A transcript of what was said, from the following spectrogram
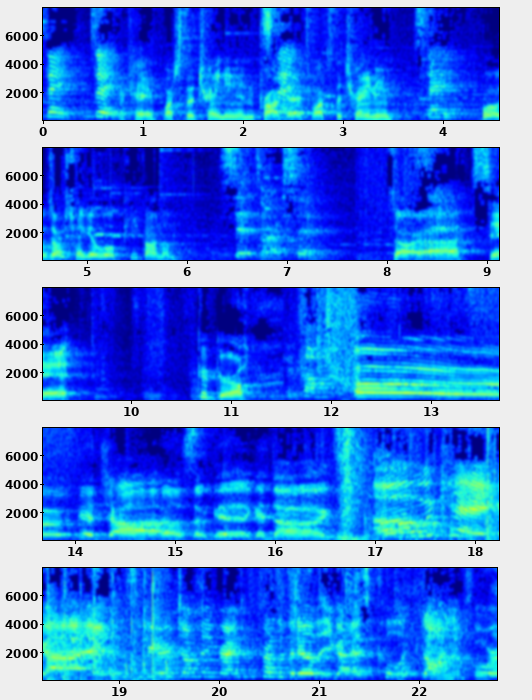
stay. Stay. Okay, watch the training in progress. Stay. Watch the training. Stay. Whoa, Zara's trying to get a little peek on them. Sit, Zara, sit. Zara, sit. Good girl. Okay, come. Oh, good job. That was so good. Good dogs. Okay, guys. We are jumping right into the part of the video that you guys clicked on for.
